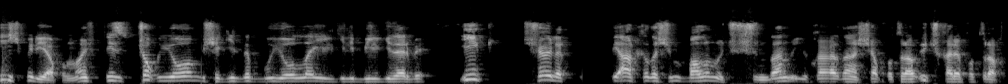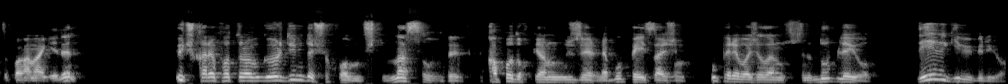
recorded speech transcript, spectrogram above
hiçbiri yapılmamış. Biz çok yoğun bir şekilde bu yolla ilgili bilgiler bir ilk şöyle bir arkadaşım balon uçuşundan yukarıdan aşağı fotoğraf, üç kare fotoğraftı bana gelin. Üç kare fotoğrafı gördüğümde şok olmuştum. Nasıl dedi. Kapadokya'nın üzerine bu peyzajın, bu peribacaların üstüne duble yol. Dev gibi bir yol.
